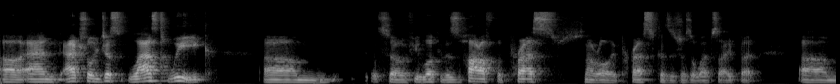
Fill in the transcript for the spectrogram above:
Uh, and actually, just last week, um, so if you look, at this is hot off the press. It's not really press because it's just a website, but um,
